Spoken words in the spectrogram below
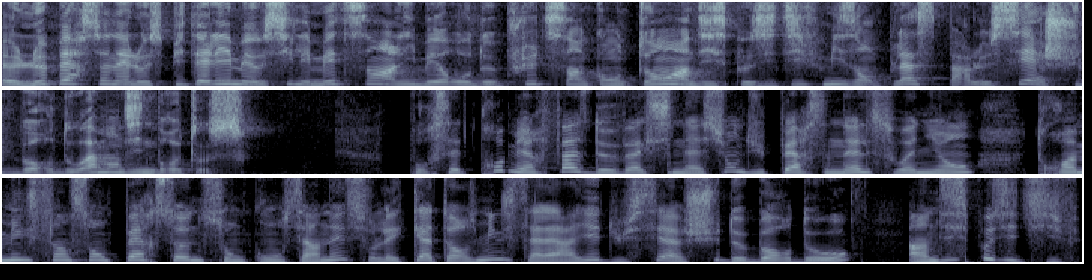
euh, le personnel hospitalier, mais aussi les médecins libéraux de plus de 50 ans. Un dispositif mis en place par le CHU de Bordeaux. Amandine Bretos. Pour cette première phase de vaccination du personnel soignant, 3500 personnes sont concernées sur les 14 000 salariés du CHU de Bordeaux, un dispositif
